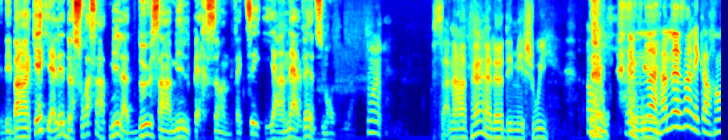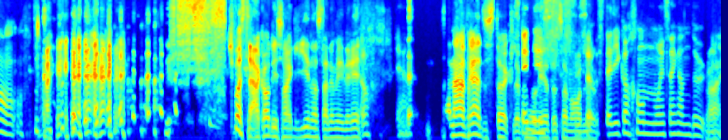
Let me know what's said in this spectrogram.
des banquets qui allaient de 60 000 à 200 000 personnes. Fait que, tu sais, il y en avait du monde. là. Ça n'en prend, là, des méchouis. Oui. Oui. Amenez-en les corons. Je sais pas si c'était encore des sangliers dans ce temps-là, mais bref. Oh, yeah. Ça en prend du stock là, pour nourrir tout ce monde-là. C'était des corons de moins 52. Ouais.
